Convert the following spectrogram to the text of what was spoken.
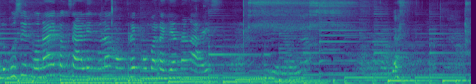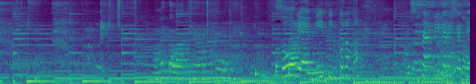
Lubusin mo na, ipagsalin mo lang kung trip mo palagyan ng ice. Mamaya tawagin na ako. Sorry, I'm eating ko naman. Sabi ka rin kasi,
